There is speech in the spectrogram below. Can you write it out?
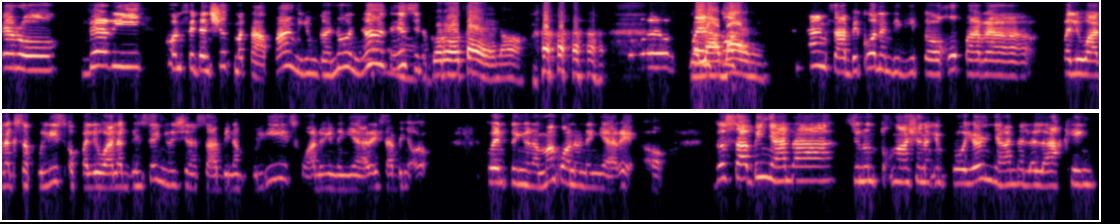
Pero, very confident at matapang, yung ganon. Ah, kaya sila... Gorota eh, no? well, Malaban. Ang sabi ko, nandito ako para paliwanag sa pulis o paliwanag din sa inyo yung sinasabi ng pulis, kung ano yung nangyari. Sabi niya, oh, kwento nyo naman kung ano nangyari. Oh, doon sabi niya na sinuntok nga siya ng employer niya na lalaking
